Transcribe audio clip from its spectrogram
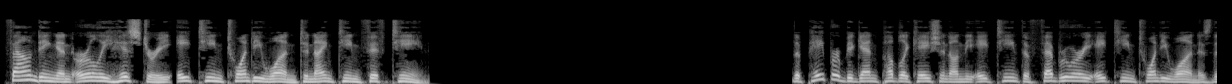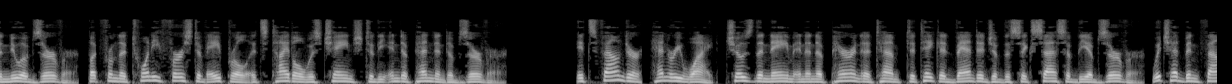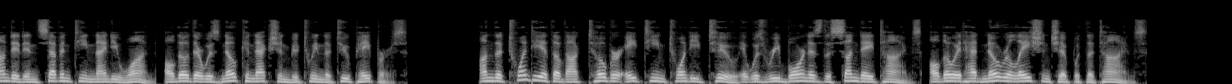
Founding and early history 1821 to 1915. The paper began publication on 18 February 1821 as the New Observer, but from 21 April its title was changed to the Independent Observer. Its founder, Henry White, chose the name in an apparent attempt to take advantage of the success of The Observer, which had been founded in 1791, although there was no connection between the two papers. On 20 October 1822 it was reborn as the Sunday Times, although it had no relationship with the Times.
